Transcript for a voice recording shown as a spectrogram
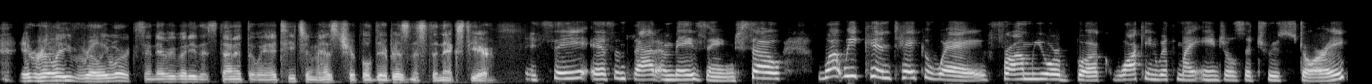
it really, really works. And everybody that's done it the way I teach them has tripled their business the next year. See, isn't that amazing? So, what we can take away from your book, Walking with My Angels, A True Story,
